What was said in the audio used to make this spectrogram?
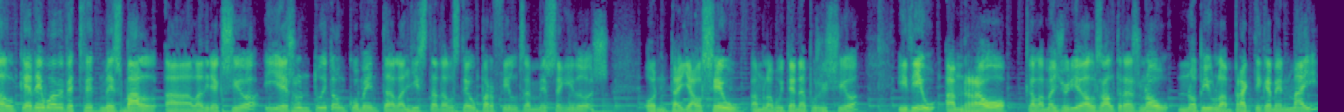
el que deu haver fet més mal a la direcció i és un tuit on comenta la llista dels 10 perfils amb més seguidors, on hi ha el seu amb la vuitena posició, i diu, amb raó, que la majoria dels altres 9 no piulen pràcticament mai,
